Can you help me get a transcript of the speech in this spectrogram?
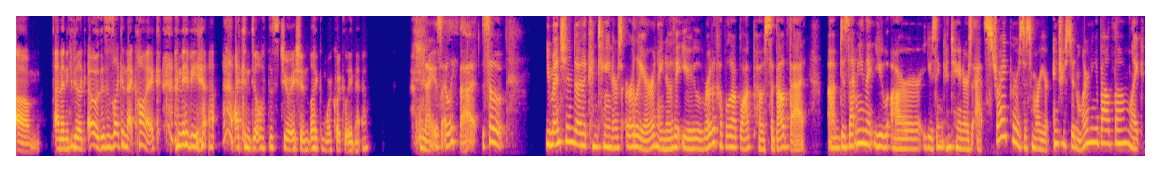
Um, and then you can be like, oh, this is like in that comic. Maybe I can deal with the situation like more quickly now. Nice. I like that. So you mentioned uh, containers earlier, and I know that you wrote a couple of blog posts about that. Um, does that mean that you are using containers at Stripe, or is this more you're interested in learning about them? Like,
